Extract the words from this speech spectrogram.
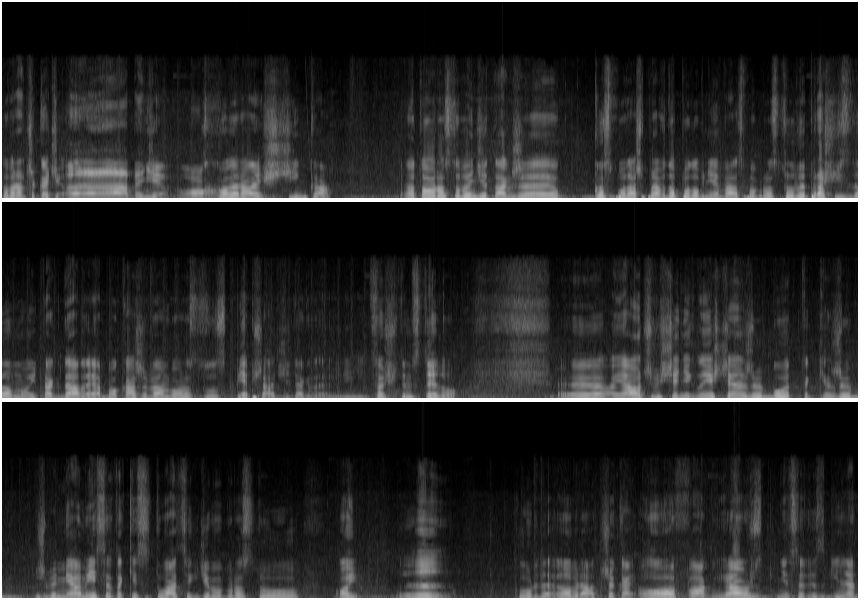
dobra, czekajcie, a będzie, o cholera, ścinka. No to po prostu będzie tak, że gospodarz prawdopodobnie was po prostu wyprosi z domu i tak dalej, albo każe wam po prostu spieprzać i tak i coś w tym stylu. E, A ja oczywiście nigdy nie chciałem, żeby było takie, żeby, żeby miały miejsce takie sytuacje, gdzie po prostu, oj, yy, kurde, dobra, czekaj, o fuck, ja już niestety zginę.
